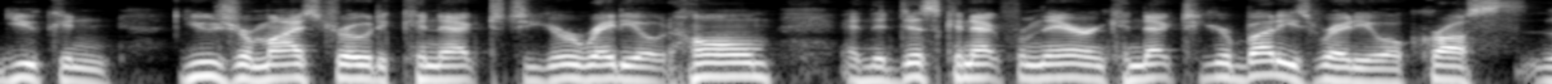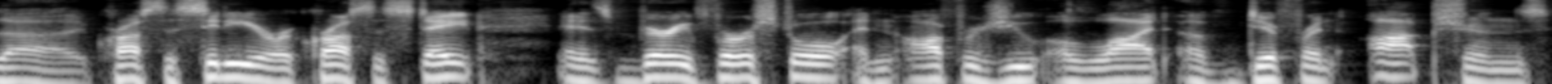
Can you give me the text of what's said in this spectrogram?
you can use your Maestro to connect to your radio at home, and then disconnect from there and connect to your buddy's radio across the across the city or across the state. And it's very versatile and offers you a lot of different options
